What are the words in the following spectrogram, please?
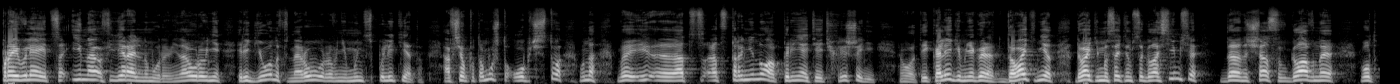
проявляется и на федеральном уровне, и на уровне регионов, и на уровне муниципалитетов. А все потому, что общество э, от- отстранено от принятия этих решений. Вот. И коллеги мне говорят, давайте нет, давайте мы с этим согласимся. Да, сейчас главное, вот,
